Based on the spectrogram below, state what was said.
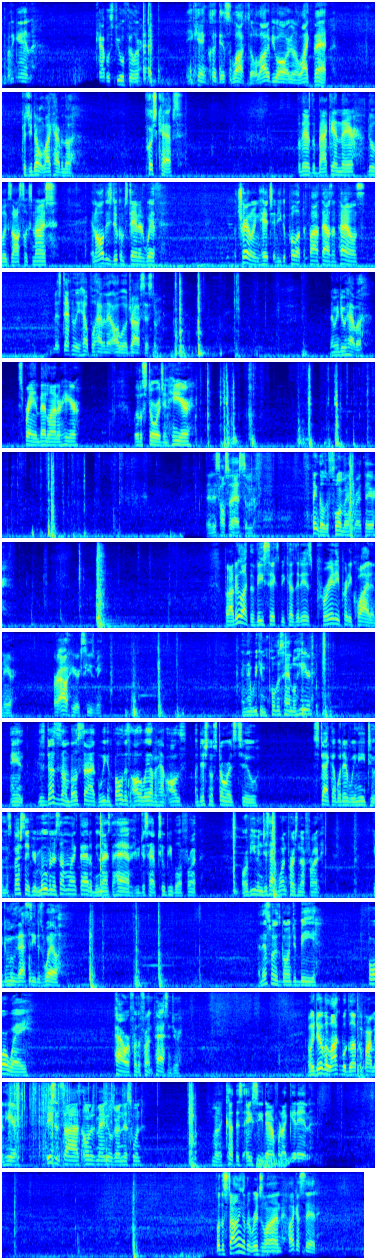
But again, capless fuel filler, and you can't click it's locked. So a lot of you all are gonna like that because you don't like having the push caps but there's the back end there. Dual exhaust looks nice. And all these do come standard with a trailering hitch and you could pull up to 5,000 pounds. And it's definitely helpful having that all-wheel drive system. Then we do have a spray and bed liner here. Little storage in here. And this also has some I think those are floor mats right there. But I do like the V6 because it is pretty, pretty quiet in here. Or out here, excuse me. And then we can pull this handle here. And this does this on both sides, but we can fold this all the way up and have all this additional storage to stack up whatever we need to. And especially if you're moving or something like that, it'll be nice to have if you just have two people up front or if you even just have one person up front, you can move that seat as well. And this one is going to be four-way power for the front passenger. And we do have a lockable glove compartment here. Decent size, owner's manuals are in this one. I'm gonna cut this AC down for when I get in. But the styling of the Ridgeline, like I said,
